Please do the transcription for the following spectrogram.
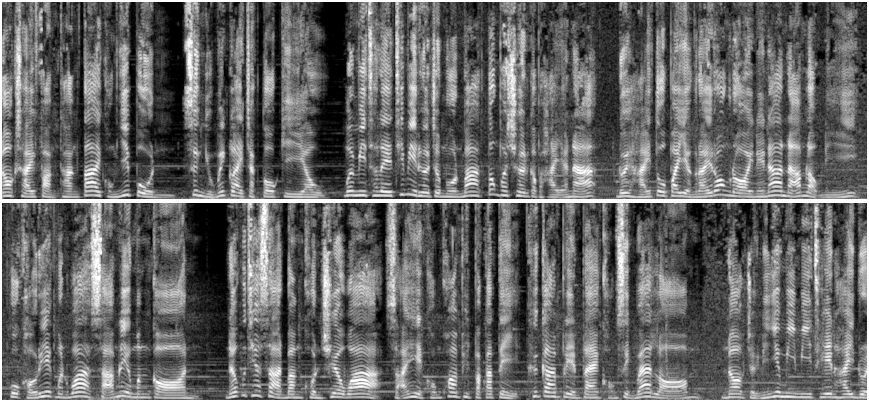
นอกชายฝั่งทางใต้ของญี่ปุ่น ซึ่งอยู่ไม่ไกลจากโตเกียว มันมีทะเลที่มีเรือจำนวนมากต้องเผชิญกับหายนะ โดยหายตัวไปอย่างไร้ร่องรอยในหน้าน้ำเหล่านี้ พวกเขาเรียกมันว่าสามเหลี่ยมมังกร นักวิทยาศาสตร์บางคนเชื่อว่าสาเหตุของความผิดปกติ คือการเปลี่ยนแปลงของสิ่งแวดล้อม นอกจากนี้ยังมีมีเทนไฮเดร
